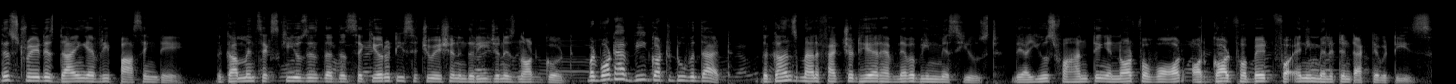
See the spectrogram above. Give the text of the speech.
This trade is dying every passing day. The government's excuse is that the security situation in the region is not good. But what have we got to do with that? The guns manufactured here have never been misused. They are used for hunting and not for war or, God forbid, for any militant activities.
